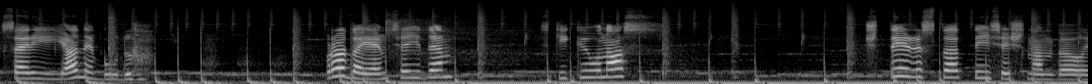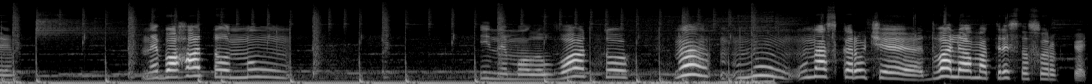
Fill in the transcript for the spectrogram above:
серії, я не буду. Продаємося, йдемо. Скільки у нас? 400 тисяч нам дали. Небагато, ну і не маловато. Ну, ну, у нас, короче, 2 ляма 345.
